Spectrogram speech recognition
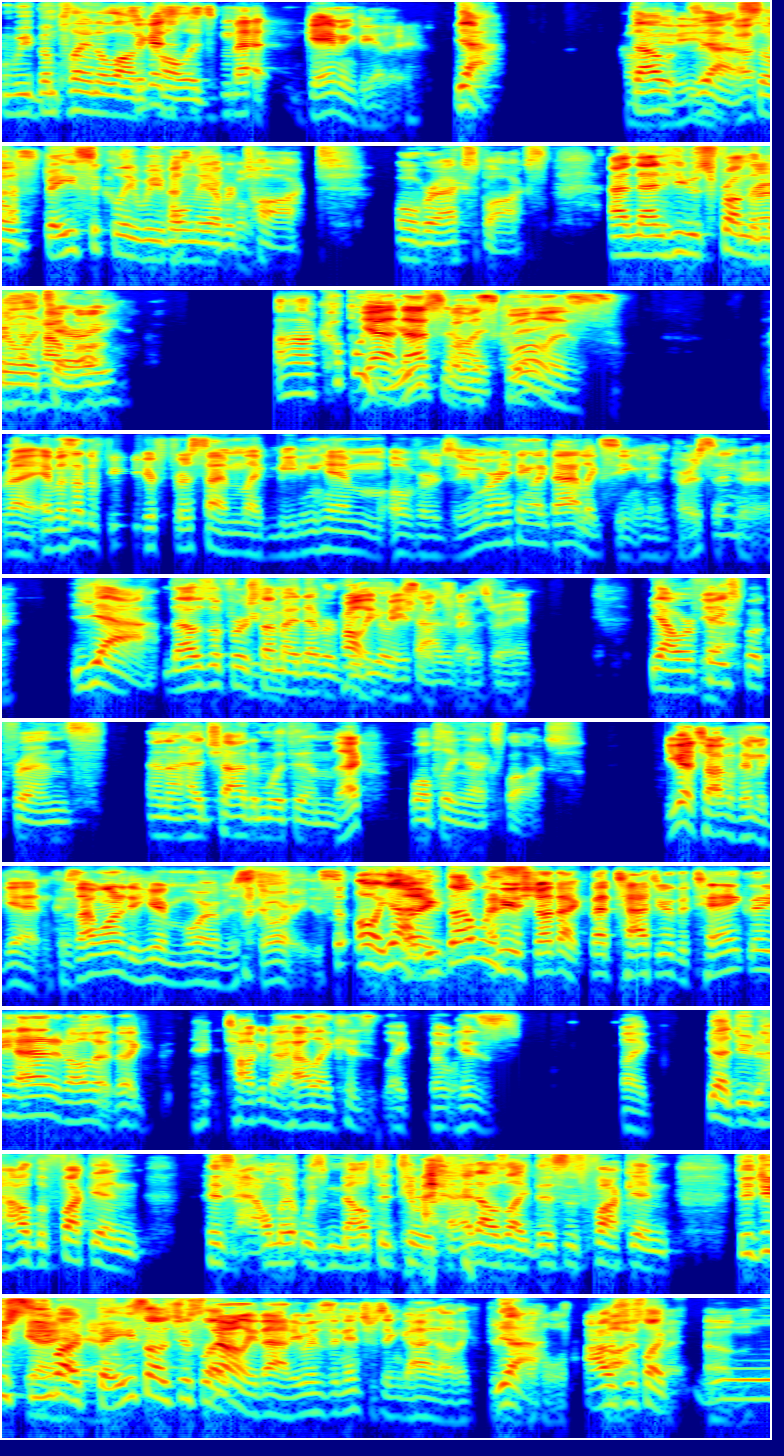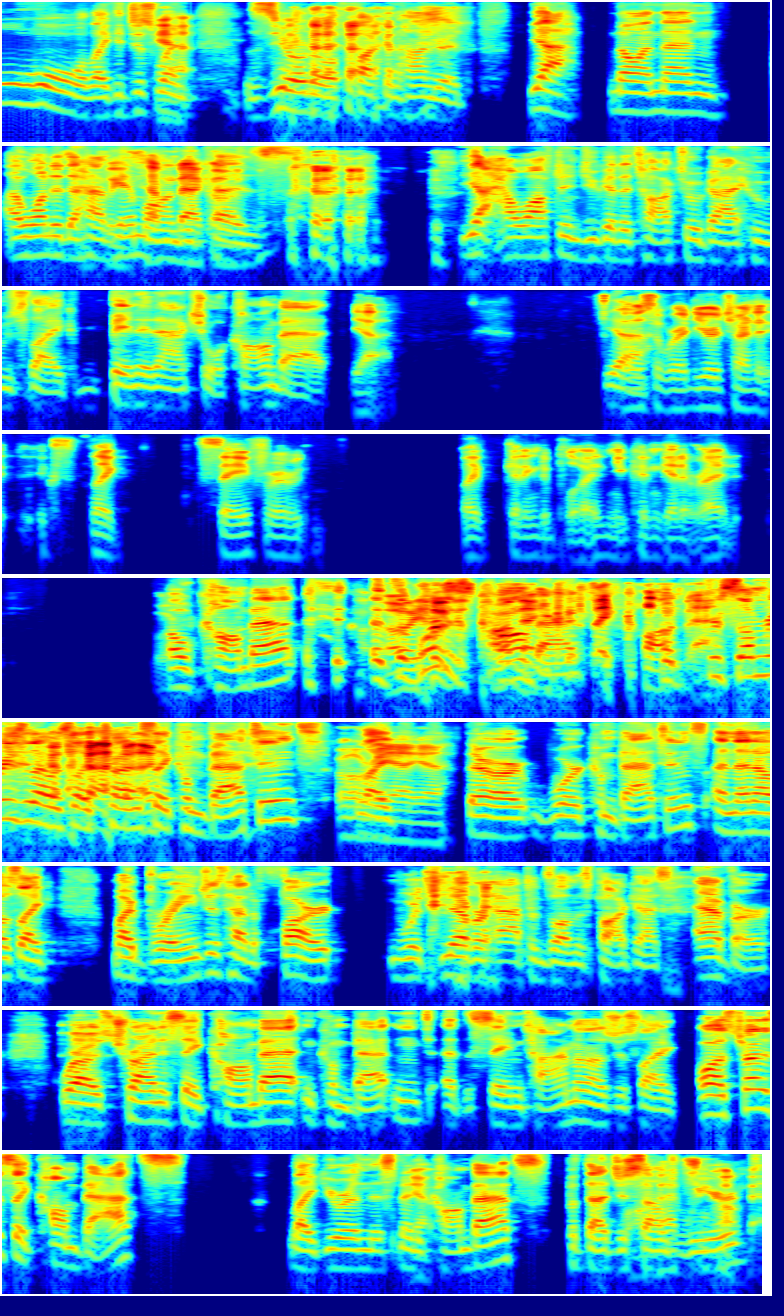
we've been playing a lot So of college. met gaming together. Yeah, Call that was Duty, yeah. that- So that's- basically, we've only ever talked over Xbox, and then he was from the For h- how long? military. Uh, a couple yeah, years that's now, what I was cool think. is right. And was that the, your first time like meeting him over Zoom or anything like that? Like seeing him in person or yeah, that was the first You time I'd ever video Facebook chatted friends, with him. right? Yeah, we're Yeah. Facebook friends, and I had chatted with him That while playing Xbox. you gotta talk with him again because I wanted to hear more of his stories. Oh yeah, Like, dude, that I need to was show that that tattoo of the tank that he had and all that. Like talking about how like his like the, his like. yeah, dude. How the fucking his helmet was melted to his head. I was like, this is fucking. Did you see Yeah, my yeah, face? I was just like, not only that he was an interesting guy though. Like Yeah, the whole I was just like, but, um, whoa, like it just went zero to a fucking hundred. Yeah, no, and then I wanted to have please him have on because, yeah, how often do you get to talk to a guy who's like been in actual combat? yeah. What Yeah. was the word you were trying to like say for like getting deployed and you couldn't get it right? Oh, combat. oh, the word was is combat. Combat, combat. for some reason, I was like trying to say combatant. oh, like yeah, yeah. there are were combatants, and then I was like, my brain just had a fart, which never happens on this podcast ever. Where I was trying to say combat and combatant at the same time, and I was just like, oh, I was trying to say combats, like you're in this many Yeah. combats, but that just sounds weird.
